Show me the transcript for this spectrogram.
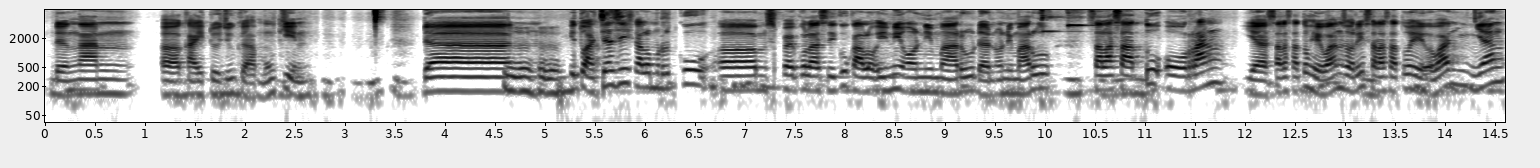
dengan eh, Kaido juga mungkin. Dan itu aja sih kalau menurutku em, spekulasiku kalau ini Onimaru dan Onimaru salah satu orang ya salah satu hewan sorry salah satu hewan yang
